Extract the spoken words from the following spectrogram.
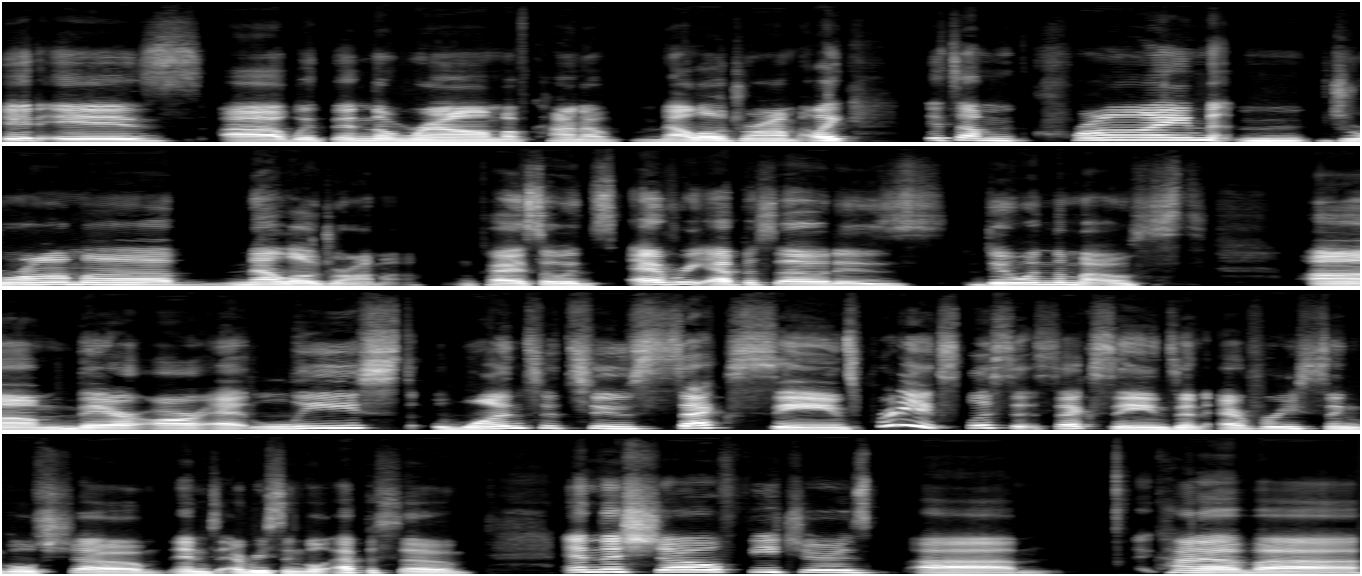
It is uh, within the realm of kind of melodrama, like it's a crime drama melodrama Okay, so it's every episode is doing the most. Um, there are at least one to two sex scenes, pretty explicit sex scenes in every single show and every single episode. And this show features um, kind of uh,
